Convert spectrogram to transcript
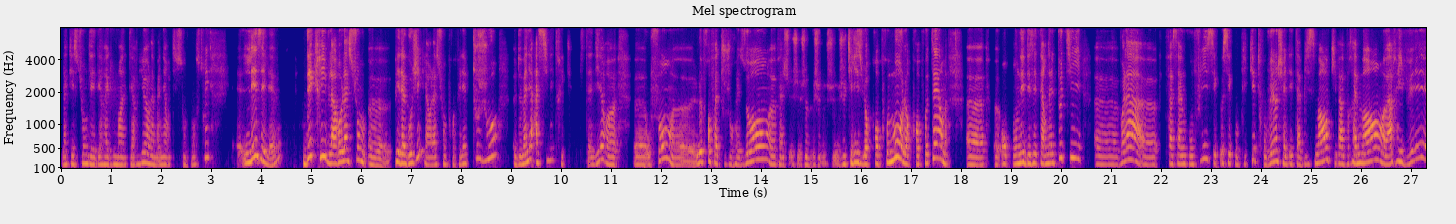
la question des, des règlements intérieurs, la manière dont ils sont construits, les élèves décrivent la relation pédagogique, la relation prof-élève, toujours de manière asymétrique. C'est-à-dire, euh, euh, au fond, euh, le prof a toujours raison, enfin, j'utilise leurs propres mots, leurs propres termes, on, est des éternels petits. voilà, face à un conflit, c'est que c'est compliqué de trouver un chef d'établissement qui va vraiment arriver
